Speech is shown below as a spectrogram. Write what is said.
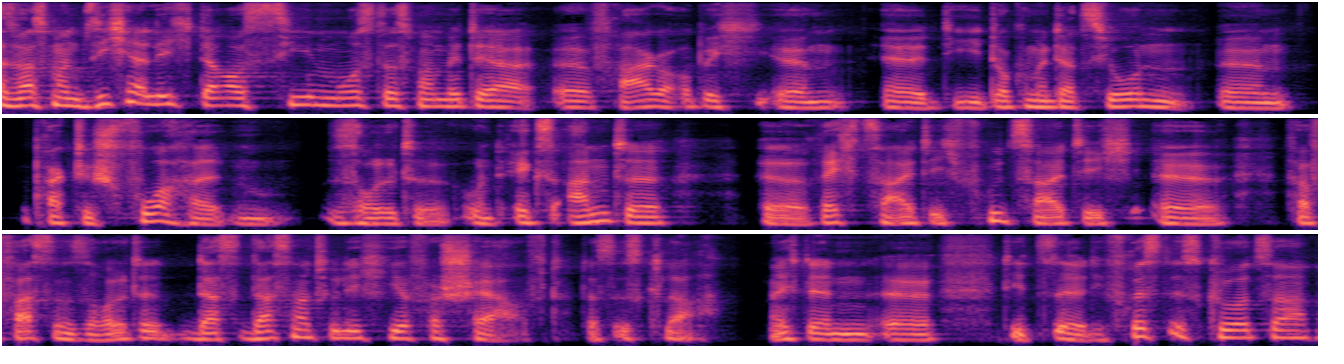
Also was man sicherlich daraus ziehen muss, dass man mit der äh, Frage, ob ich ähm, äh, die Dokumentation ähm, praktisch vorhalten sollte und ex ante äh, rechtzeitig, frühzeitig äh, verfassen sollte, dass das natürlich hier verschärft. Das ist klar. Nicht? Denn äh, die, äh, die Frist ist kürzer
